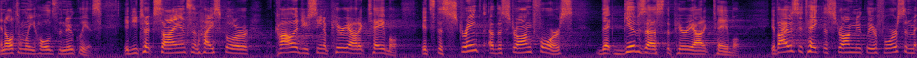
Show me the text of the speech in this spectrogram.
and ultimately holds the nucleus. If you took science in high school or college, you've seen a periodic table. It's the strength of the strong force that gives us the periodic table. If I was to take the strong nuclear force and,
